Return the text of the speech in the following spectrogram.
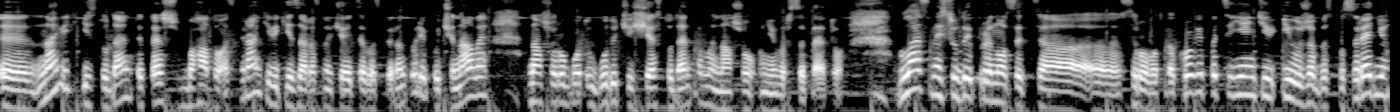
е, навіть і студенти. Теж багато аспірантів, які зараз навчаються в аспірантурі, починали нашу роботу, будучи ще студентами нашого університету. Власне, сюди приноситься е, сироватка крові пацієнтів, і вже безпосередньо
